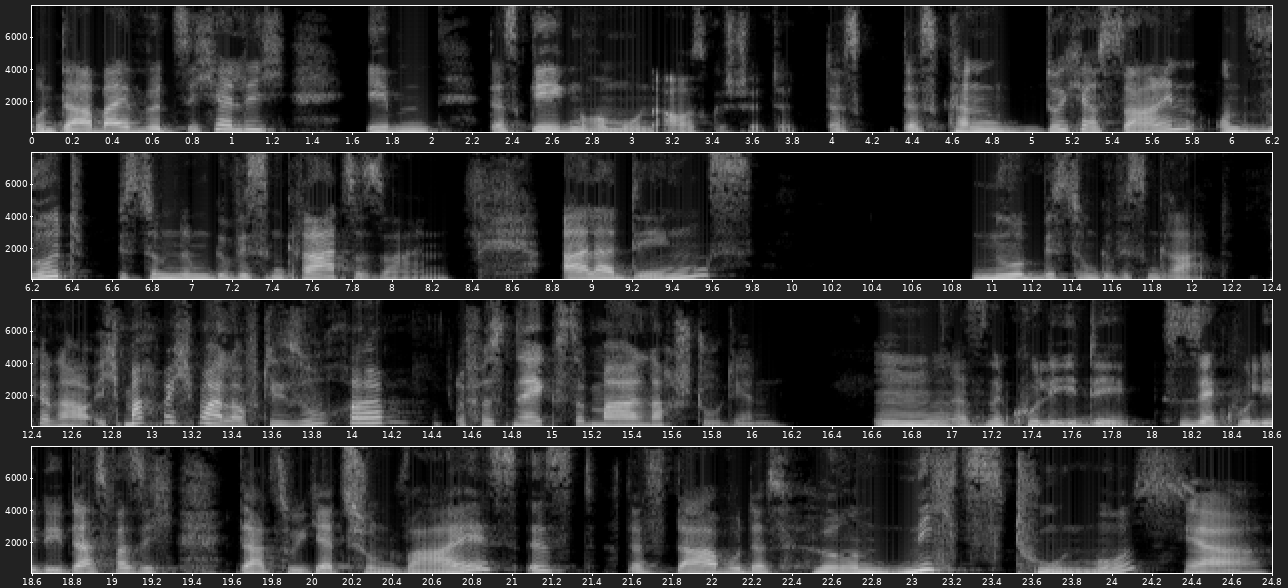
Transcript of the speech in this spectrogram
Und dabei wird sicherlich eben das Gegenhormon ausgeschüttet. Das, das kann durchaus sein und wird bis zu einem gewissen Grad so sein. Allerdings nur bis zu einem gewissen Grad. Genau, ich mache mich mal auf die Suche fürs nächste Mal nach Studien. Mhm, das ist eine coole Idee. Das ist eine sehr coole Idee. Das, was ich dazu jetzt schon weiß, ist, dass da, wo das Hirn nichts tun muss, ja.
